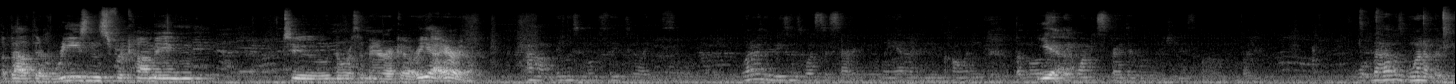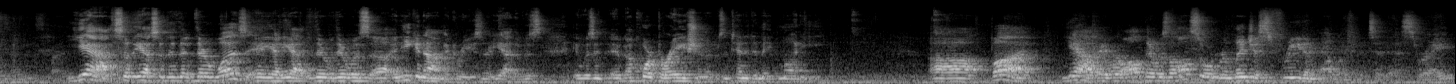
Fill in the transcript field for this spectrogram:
about their reasons for coming to North America, or yeah, Ariel. Um, it was mostly to like, one of the reasons was to start a new land, like a new colony, but mostly Yeah. they wanted to spread their religion as well. Like, well, that was one of the reasons. Yeah, so yeah, so there, there was a uh, yeah, there, there was uh, an economic reason. Yeah, there was it was a, a corporation that was intended to make money. Uh, but yeah, they were all there was also a religious freedom element to this, right?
